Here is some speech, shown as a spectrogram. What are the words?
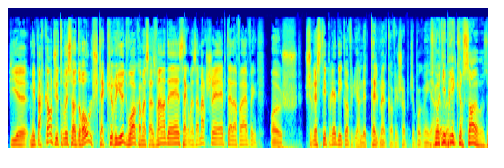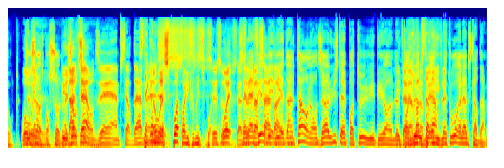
Puis, euh, mais par contre, j'ai trouvé ça drôle. J'étais curieux de voir comment ça se vendait, ça, comment ça marchait, puis telle affaire. Euh, je suis resté près des coffee. Il y en a tellement de coffee shops, je sais pas combien il y en Ils ont a. été là. précurseurs, eux autres. C'est ça, c'est pour ça. là. Puis Dans le autres, c'est- temps, on disait Amsterdam. C'était euh, comme ouais, le spot pour les fumer du pot. C'est ça. Ouais. C'était C'est la ville. les- dans le temps, on, on disait, ah, lui, c'était un poteux, lui. Puis on, le Il poteux, il voulait, il voulait toujours aller à Amsterdam.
